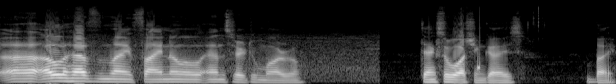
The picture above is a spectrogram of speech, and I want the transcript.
Uh, I'll have my final answer tomorrow. Thanks for watching, guys. Bye.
